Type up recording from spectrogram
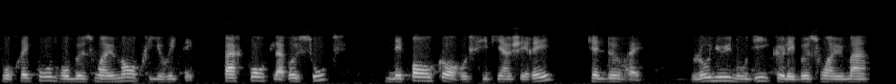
pour répondre aux besoins humains en priorité. Par contre, la ressource n'est pas encore aussi bien gérée qu'elle devrait. L'ONU nous dit que les besoins humains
